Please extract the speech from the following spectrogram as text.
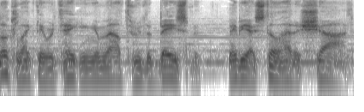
Looked like they were taking him out through the basement. Maybe I still had a shot.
